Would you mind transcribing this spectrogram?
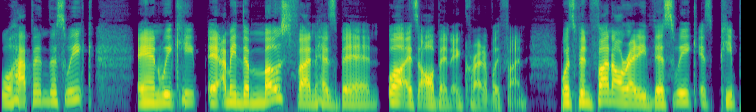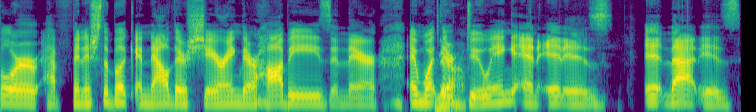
will happen this week. And we keep eh, I mean, the most fun has been well, it's all been incredibly fun. What's been fun already this week is people are have finished the book and now they're sharing their hobbies and their and what Yeah. they're doing. And it is it that is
